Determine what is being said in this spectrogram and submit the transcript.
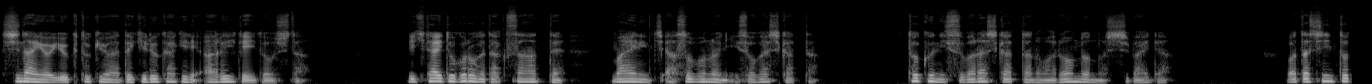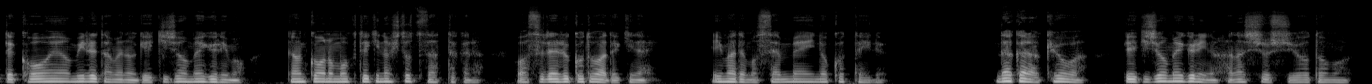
市内を行くときはできる限り歩いて移動した。行きたいところがたくさんあって、毎日遊ぶのに忙しかった。特に素晴らしかったのはロンドンの芝居だ。私にとって公演を見るための劇場巡りも観光の目的の一つだったから忘れることはできない。今でも鮮明に残っている。だから今日は劇場巡りの話をしようと思う。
